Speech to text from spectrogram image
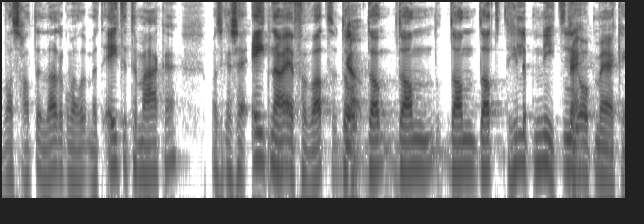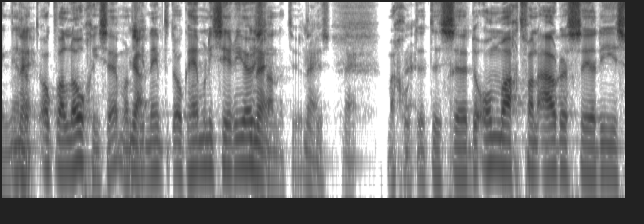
was, had inderdaad ook wel met eten te maken. Maar als ik zei, eet nou even wat, dan, ja. dan, dan, dan dat hielp niet, nee. die opmerking. En nee. dat ook wel logisch, hè? want ja. je neemt het ook helemaal niet serieus nee. dan natuurlijk. Dus, maar goed, het is uh, de onmacht van ouders, uh, die, is,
